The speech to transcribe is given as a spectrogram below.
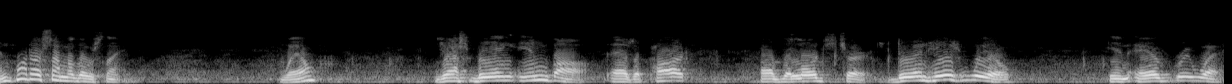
And what are some of those things? Well, just being involved as a part of the Lord's church, doing His will in every way.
